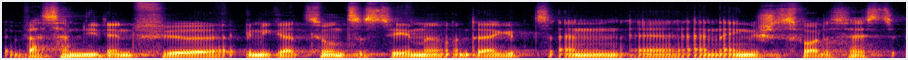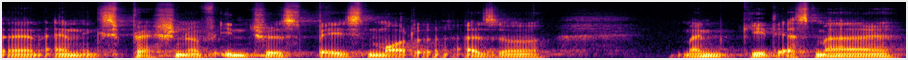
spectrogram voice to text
was haben die denn für Immigrationssysteme? Und da gibt's ein, äh, ein englisches Wort, das heißt äh, ein Expression of Interest-Based Model. Also man geht erstmal,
